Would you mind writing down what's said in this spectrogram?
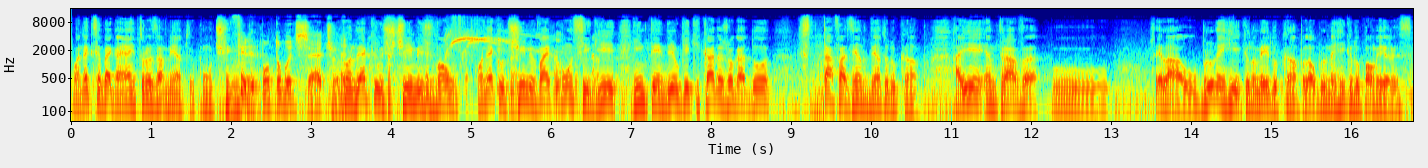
Quando é que você vai ganhar entrosamento com o time? Filipão tomou de 7. Quando é que os times vão. Quando é que o time vai conseguir entender o que, que cada jogador está fazendo dentro do campo? Aí entrava o. Sei lá, o Bruno Henrique no meio do campo, lá o Bruno Henrique do Palmeiras.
